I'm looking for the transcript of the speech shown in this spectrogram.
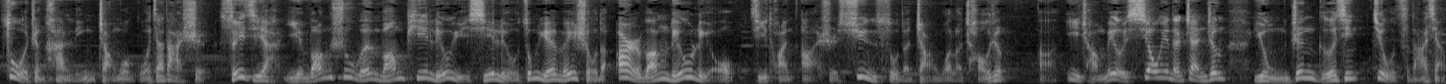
坐镇翰林，掌握国家大事。随即啊，以王叔文、王丕、刘禹锡、柳宗元为首的二王刘柳集团啊，是迅速的掌握了朝政。啊！一场没有硝烟的战争，永贞革新就此打响。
